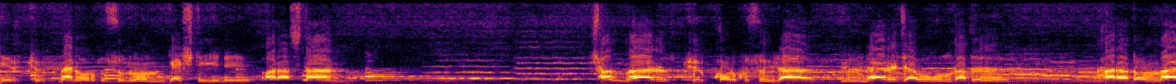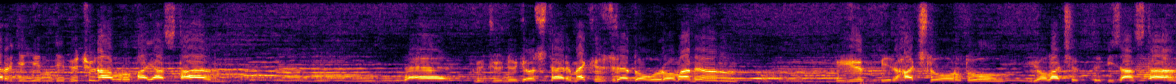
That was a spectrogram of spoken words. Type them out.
bir Türkmen ordusunun geçtiğini Aras'tan. Çanlar Türk korkusuyla günlerce uğuldadı. Karadonlar giyindi bütün Avrupa yastan. Ve gücünü göstermek üzere Doğu Roma'nın büyük bir haçlı ordu yola çıktı Bizans'tan.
